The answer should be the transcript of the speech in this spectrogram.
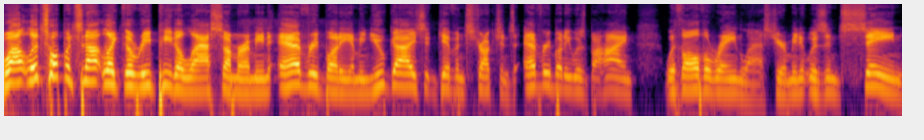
Well, let's hope it's not like the repeat of last summer. I mean, everybody, I mean, you guys that give instructions, everybody was behind with all the rain last year. I mean, it was insane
